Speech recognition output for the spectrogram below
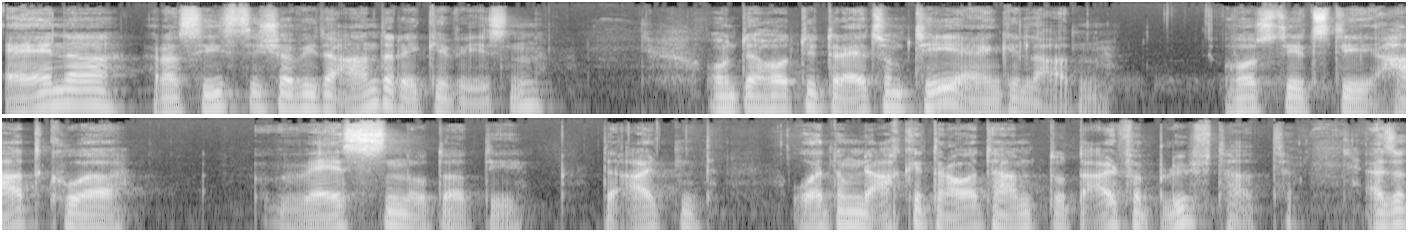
einer rassistischer wie der andere gewesen. Und er hat die drei zum Tee eingeladen. Was jetzt die Hardcore-Weißen oder die der alten Ordnung nachgetrauert haben, total verblüfft hat. Also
